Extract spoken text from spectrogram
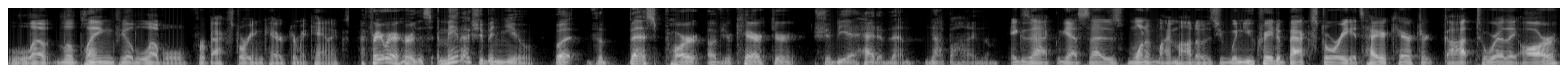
le- playing field level for backstory and character mechanics. I forget where I heard this. It may have actually been you, but the best part of your character should be ahead of them, not behind them. Exactly. Yes, that is one of my mottos. When you create a backstory, it's how your character got to where they are.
